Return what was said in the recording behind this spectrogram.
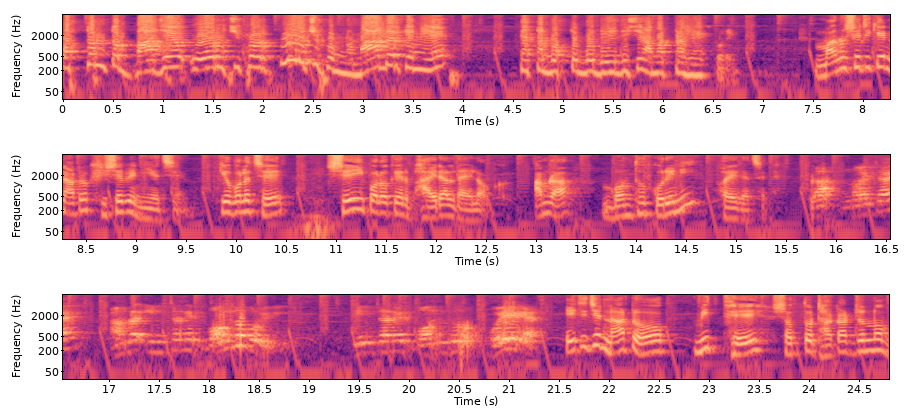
অত্যন্ত বাজে অরুচিকর কুরুচিপূর্ণ মাদেরকে নিয়ে একটা বক্তব্য দিয়ে দিছে আমারটা হ্যাক করে। মানুষ এটিকে নাটক হিসেবে নিয়েছে। কেউ বলেছে সেই পলকের ভাইরাল ডায়লগ আমরা বন্ধ করিনি হয়ে গেছে। রাত নয়টায় আমরা ইন্টারনেট বন্ধ করিনি। ইন্টারনেট বন্ধ হয়ে গেছে। এটি যে নাটক মিথ্যে সত্য ঢাকার জন্য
